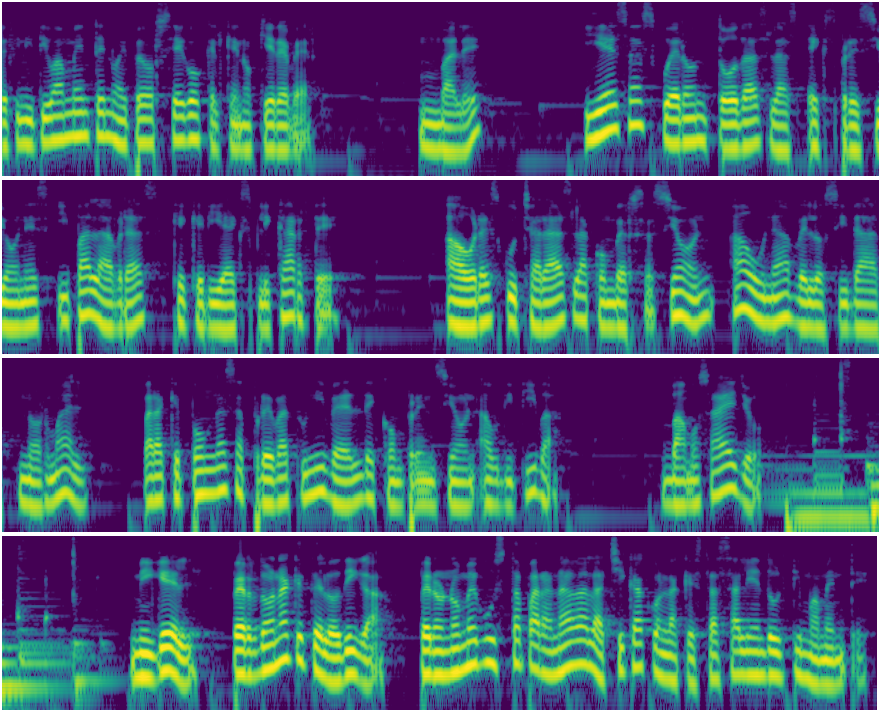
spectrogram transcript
Definitivamente no hay peor ciego que el que no quiere ver. ¿Vale? Y esas fueron todas las expresiones y palabras que quería explicarte. Ahora escucharás la conversación a una velocidad normal para que pongas a prueba tu nivel de comprensión auditiva. Vamos a ello. Miguel, perdona que te lo diga, pero no me gusta para nada la chica con la que estás saliendo últimamente.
